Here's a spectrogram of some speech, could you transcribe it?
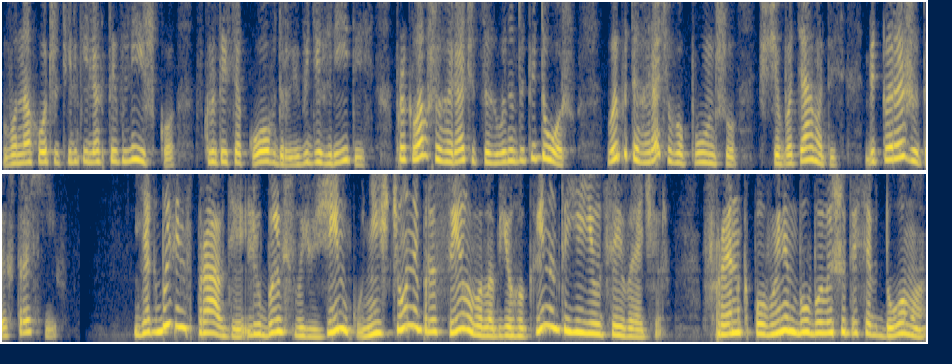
вона хоче тільки лягти в ліжко, вкритися ковдрою, відігрітись, приклавши гарячу цеглину до підошв, випити гарячого пуншу, щоб отямитись від пережитих страхів. Якби він справді любив свою жінку, ніщо не присилувало б його кинути її у цей вечір. Френк повинен був би лишитися вдома,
